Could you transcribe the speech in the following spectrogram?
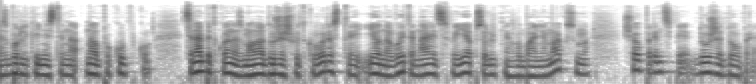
збор ліквідності на, на покупку, ціна біткоїна змогла дуже швидко вирости і оновити навіть свої абсолютні глобальні максимуми, що в принципі дуже добре.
